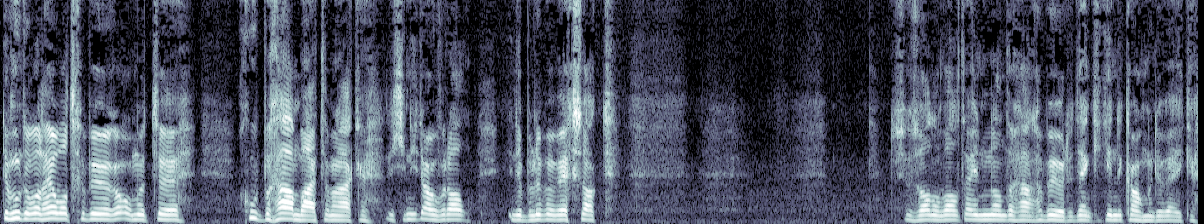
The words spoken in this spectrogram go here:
er moet nog wel heel wat gebeuren om het uh, goed begaanbaar te maken. Dat je niet overal in de blubber wegzakt. Dus er zal nog wel het een en ander gaan gebeuren, denk ik, in de komende weken.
